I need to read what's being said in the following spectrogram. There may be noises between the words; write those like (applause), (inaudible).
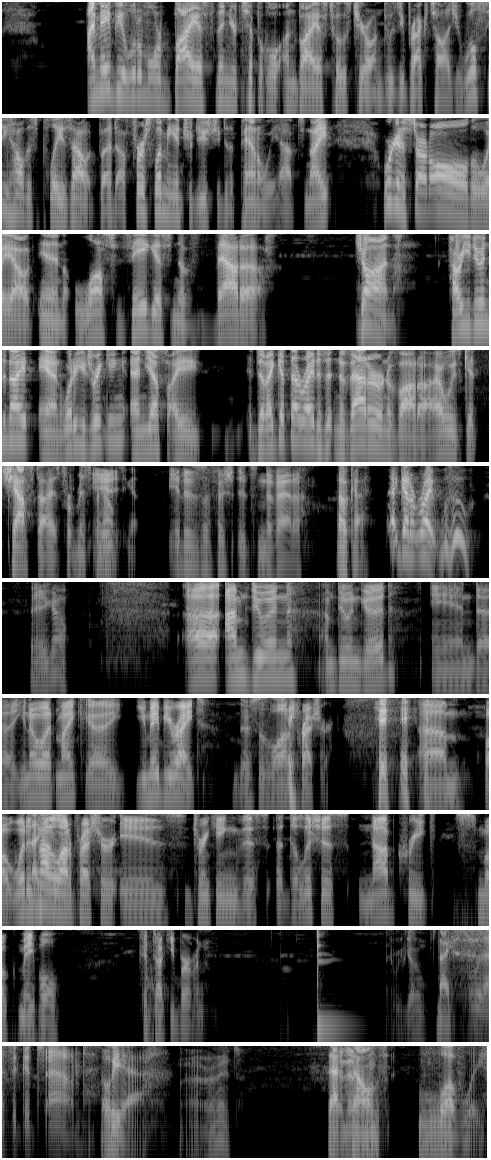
I may be a little more biased than your typical unbiased host here on Boozy Bracketology. We'll see how this plays out. But uh, first, let me introduce you to the panel we have tonight. We're going to start all the way out in Las Vegas, Nevada. John, how are you doing tonight? And what are you drinking? And yes, I did I get that right? Is it Nevada or Nevada? I always get chastised for mispronouncing it. It, it is official. It's Nevada. Okay, I got it right. Woohoo! There you go. Uh, I'm doing. I'm doing good. And uh, you know what, Mike? Uh, you may be right. This is a lot of pressure. (laughs) um, but what is Nice not a lot of pressure is drinking this uh, delicious Knob Creek Smoke maple Kentucky bourbon. There we go. nice. Oh, that's a good sound. oh yeah, All right. that And me. sounds lovely.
